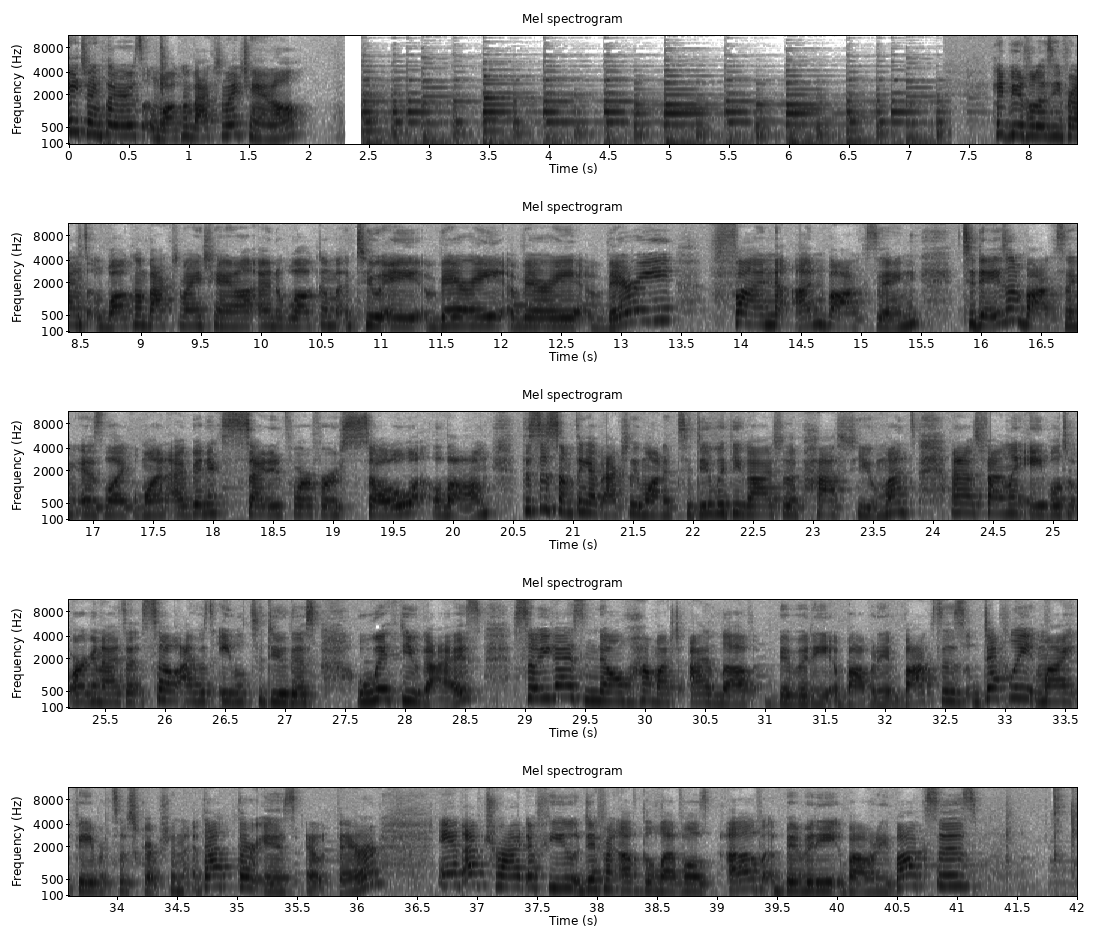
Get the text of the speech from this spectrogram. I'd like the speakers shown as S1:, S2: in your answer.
S1: Hey Twinklers, welcome back to my channel. Hey beautiful Disney friends, welcome back to my channel and welcome to a very, very, very fun unboxing. Today's unboxing is like one I've been excited for for so long. This is something I've actually wanted to do with you guys for the past few months and I was finally able to organize it so I was able to do this with you guys. So you guys know how much I love Bibbidi Bobbidi boxes. Definitely my favorite subscription that there is out there. And I've tried a few different of the levels of Bibbidi Bobbidi boxes.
